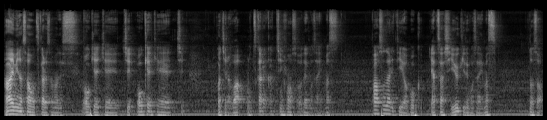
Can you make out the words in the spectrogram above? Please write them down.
はい、皆さんお疲れ様です。OKKH、OKKH。こちらはお疲れカッチン放送でございます。パーソナリティは僕、八橋ゆうきでございます。どうぞ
